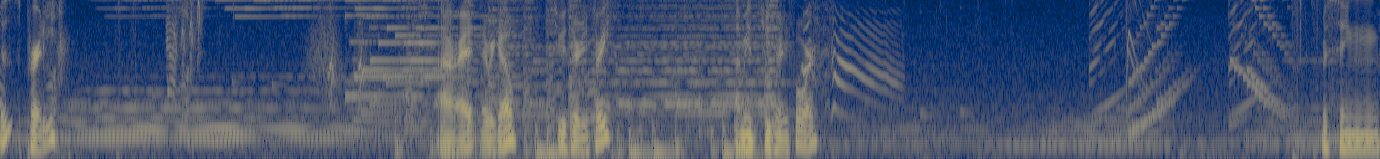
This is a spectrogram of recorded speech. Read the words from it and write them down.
This is pretty. Alright, there we go. 233. I mean, 234. Missing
